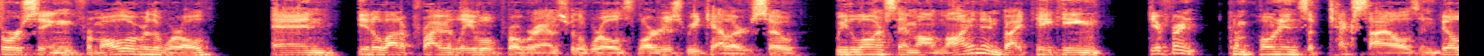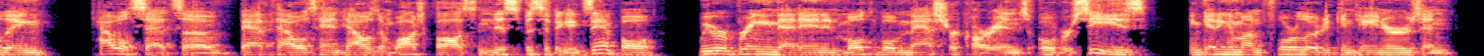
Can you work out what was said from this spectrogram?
sourcing from all over the world and did a lot of private label programs for the world's largest retailers. So we launched them online, and by taking different components of textiles and building towel sets of bath towels, hand towels, and washcloths, in this specific example, we were bringing that in in multiple master cartons overseas and getting them on floor loaded containers. And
